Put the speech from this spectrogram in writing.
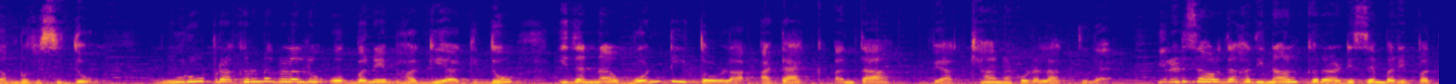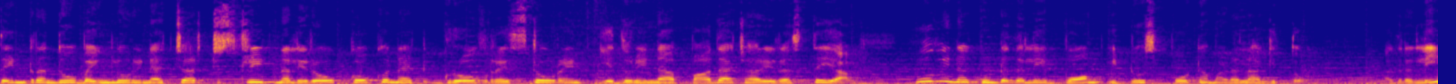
ಸಂಭವಿಸಿದ್ದು, ಮೂರೂ ಪ್ರಕರಣಗಳಲ್ಲೂ ಒಬ್ಬನೇ ಭಾಗಿಯಾಗಿದ್ದು ಇದನ್ನ ಒಂಟಿ ತೋಳ ಅಟ್ಯಾಕ್ ಅಂತ ವ್ಯಾಖ್ಯಾನ ಕೊಡಲಾಗ್ತಿದೆ. ಎರಡ್ ಸಾವಿರದ ಹದಿನಾಲ್ಕರ ಡಿಸೆಂಬರ್ ಇಪ್ಪತ್ತೆಂಟರಂದು ಬೆಂಗಳೂರಿನ ಚರ್ಚ್ ಸ್ಟ್ರೀಟ್ನಲ್ಲಿರೋ ಕೋಕೋನಟ್ ಗ್ರೋವ್ ರೆಸ್ಟೋರೆಂಟ್ ಎದುರಿನ ಪಾದಾಚಾರಿ ರಸ್ತೆಯ ಹೂವಿನ ಕುಂಡದಲ್ಲಿ ಬಾಂಬ್ ಇಟ್ಟು ಸ್ಫೋಟ ಮಾಡಲಾಗಿತ್ತು. ಅದರಲ್ಲಿ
